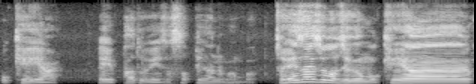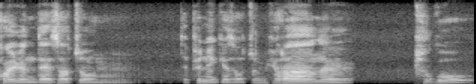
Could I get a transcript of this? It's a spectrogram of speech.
OKR의 파도 위에서 서핑하는 방법. 저희 회사에서도 지금 OKR 관련돼서 좀 대표님께서 좀 혈안을 두고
